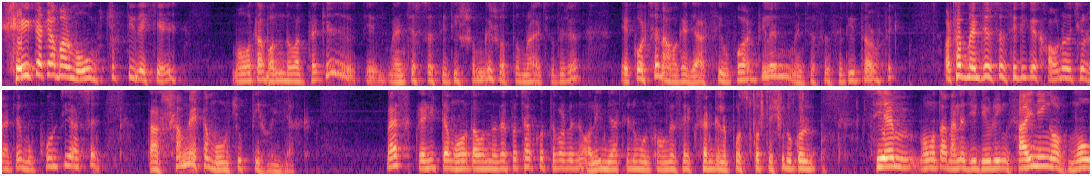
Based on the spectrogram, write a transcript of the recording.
সেইটাকে আমার মৌখ চুক্তি দেখিয়ে মমতা বন্দ্যোপাধ্যায়কে যে ম্যানচেস্টার সিটির সঙ্গে সত্যম রায় রায়চৌধুরীরা এ করছেন, আমাকে জার্সি উপহার দিলেন ম্যানচেস্টার সিটির তরফ থেকে। অর্থাৎ ম্যানচেস্টার সিটিকে খাওয়ানো হয়েছিল, রাজ্যের মুখ্যমন্ত্রী আসছেন, তার সামনে একটা মৌ চুক্তি হয়ে যাক। ব্যাস ক্রেডিটটা মমতা বন্দ্যোপাধ্যায় প্রচার করতে পারবেন। All India Trinamool Congress X হ্যান্ডেলে পোস্ট করতে শুরু করল। CM Mamata Banerjee during signing of MOU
